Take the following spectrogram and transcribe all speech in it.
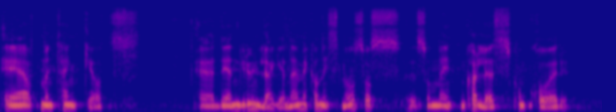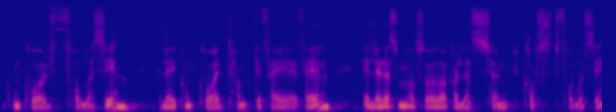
er at man tenker at eh, det er en grunnleggende mekanisme hos oss eh, som enten kalles Concorde-fallacy, eller Concorde-tankefeilen, eller det som også da kalles sunk cost fallacy.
